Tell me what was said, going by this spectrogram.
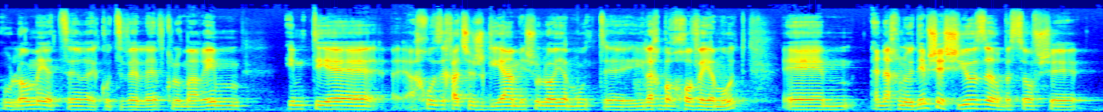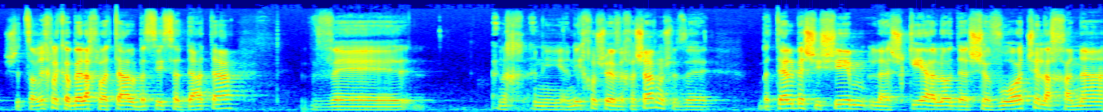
הוא לא מייצר אה, קוצבי לב, כלומר אם, אם תהיה אחוז אחד של שגיאה מישהו לא ימות, אה, ילך ברחוב וימות. אנחנו יודעים שיש יוזר בסוף ש, שצריך לקבל החלטה על בסיס הדאטה ואני חושב וחשבנו שזה בטל בשישים להשקיע, לא יודע, שבועות של הכנה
